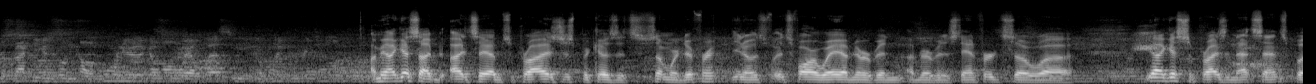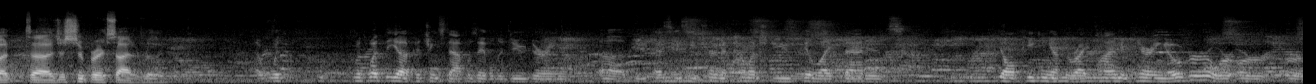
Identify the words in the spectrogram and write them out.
the fact that you guys going to California, going all the way out west, and you know, playing for the regional. I mean, I guess I'd, I'd say I'm surprised just because it's somewhere different. You know, it's, it's far away. I've never been I've never been to Stanford, so uh, yeah, I guess surprised in that sense, but uh, just super excited, really. With, with what the uh, pitching staff was able to do during uh, the SEC tournament, how much do you feel like that is y'all peaking at the right time and carrying over, or, or, or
